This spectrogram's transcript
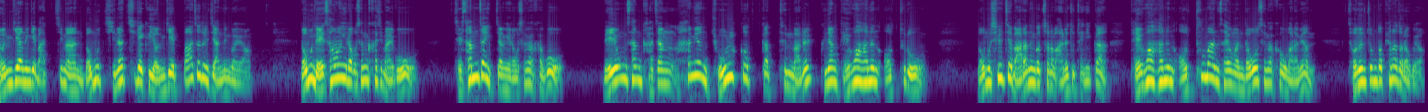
연기하는 게 맞지만 너무 지나치게 그 연기에 빠져들지 않는 거예요. 너무 내 상황이라고 생각하지 말고 제 3자 입장이라고 생각하고 내용상 가장 하면 좋을 것 같은 말을 그냥 대화하는 어투로 너무 실제 말하는 것처럼 안 해도 되니까 대화하는 어투만 사용한다고 생각하고 말하면 저는 좀 더 편하더라고요.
